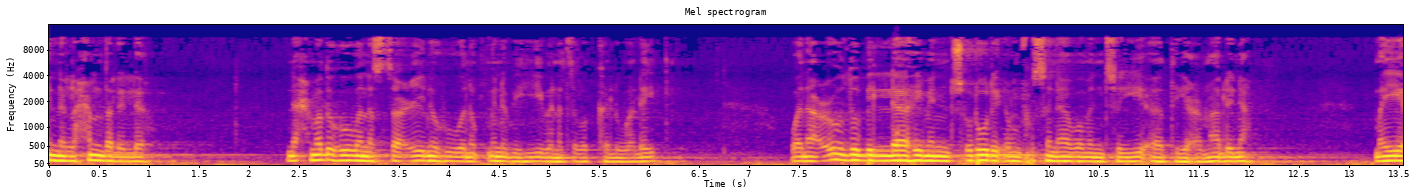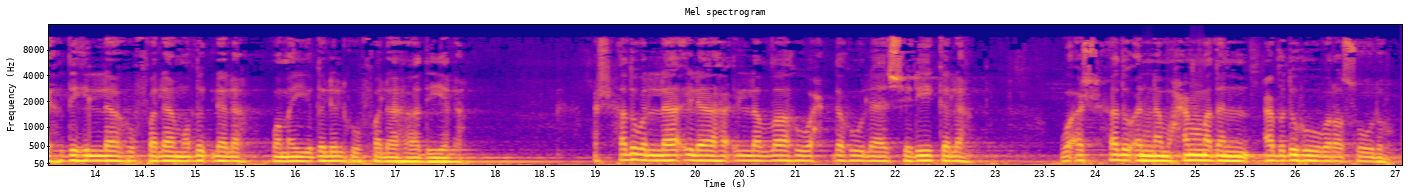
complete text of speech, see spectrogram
إن الحمد لله نحمده ونستعينه ونؤمن به ونتوكل عليه ونعوذ بالله من شرور أنفسنا ومن سيئات أعمالنا من يهده الله فلا مضل له ومن يضلله فلا هادي له أشهد أن لا إله إلا الله وحده لا شريك له وأشهد أن محمدا عبده ورسوله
